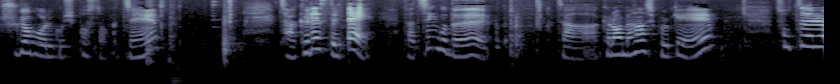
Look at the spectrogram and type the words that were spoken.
죽여버리고 싶었어 그치? 자 그랬을 때 자 친구들 자 그러면 하나씩 볼게 숙제를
